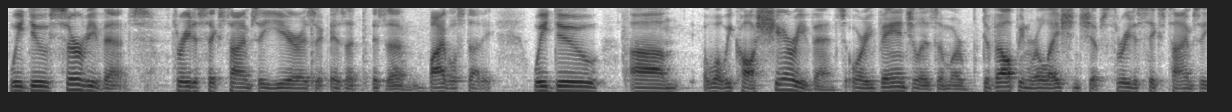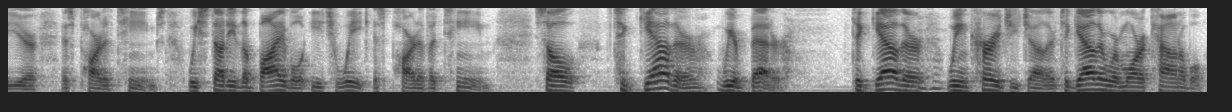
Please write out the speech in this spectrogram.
we do serve events three to six times a year as a, as a, as a Bible study. We do um, what we call share events or evangelism or developing relationships three to six times a year as part of teams. We study the Bible each week as part of a team. So together, we're better. Together, mm-hmm. we encourage each other. Together, we're more accountable.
